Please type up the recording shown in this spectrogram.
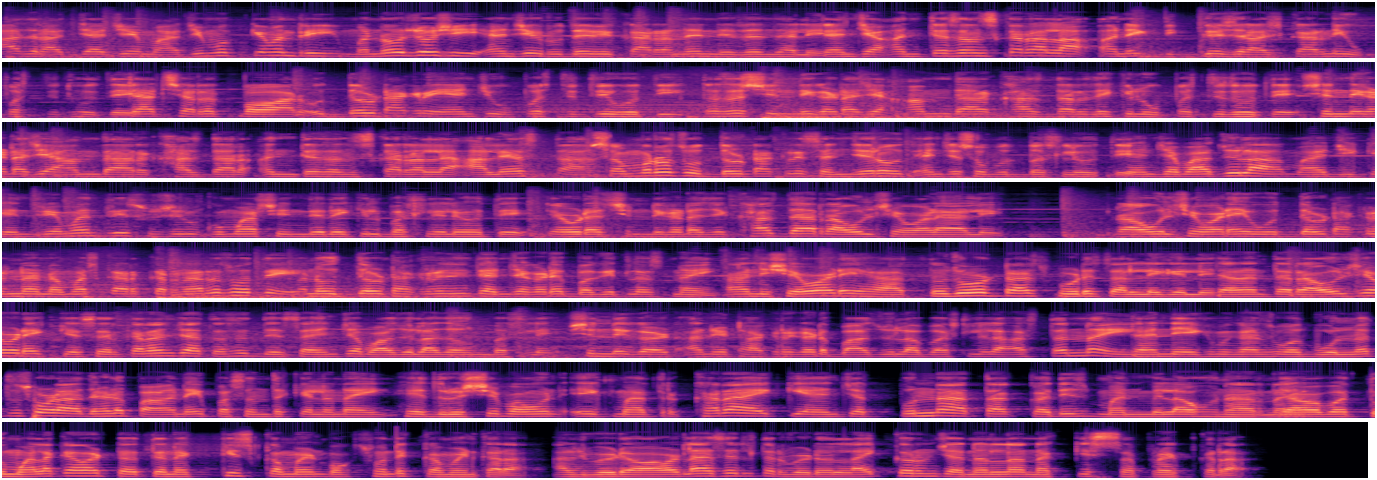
आज राज्याचे माजी मुख्यमंत्री मनोज जोशी यांचे हृदयविकाराने निधन झाले. त्यांच्या अंत्यसंस्काराला अनेक दिग्गज राजकारणी उपस्थित होते. त्यात शरद पवार उद्धव ठाकरे यांची उपस्थिती होती. तसंच शिंदे गटाचे आमदार खासदार देखील उपस्थित होते. शिंदे गटाचे आमदार खासदार अंत्यसंस्काराला आले असता समोरच उद्धव ठाकरे संजय राऊत यांच्यासोबत बसले होते. त्यांच्या बाजूला माजी केंद्रीय मंत्री सुशील कुमार शिंदे देखील बसलेले होते. तेवढ्यात शिंदे गटाचे खासदार राहुल शेवाळे आले. राहुल शेवाडे हे उद्धव ठाकरेंना नमस्कार करणारच होते. पण उद्धव ठाकरेंनी त्यांच्याकडे बघितलंच नाही. आणि शेवाडे हा तो जोरदार पुढे चालले गेले. त्यानंतर राहुल शेवाडे केसरकरांच्या तसंच देसाईंच्या बाजूला जाऊन बसले. शिंदेगड आणि ठाकरेगड बाजूला बसलेला असतानाही त्यांनी एकमेकांसोबत बोलणं तर सोडा धड पाहणंही पसंत केलं नाही. हे दृश्य पाहून एक मात्र खरं आहे की यांच्यात पुन्हा आता कधीच मनमिलाव होणार नाही. याबाबत तुम्हाला काय वाटतं ते नक्कीच कमेंट बॉक्समध्ये कमेंट करा. आणि व्हिडिओ आवडला असेल तर व्हिडिओ लाईक करून चॅनलला नक्कीच सबस्क्राईब करा.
